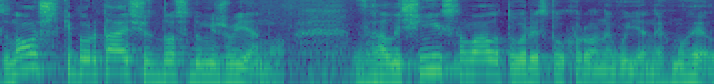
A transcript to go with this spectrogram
Знову ж таки, повертаючись до досвіду міжвоєнного. В Галичині існувало товариство охорони воєнних могил.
